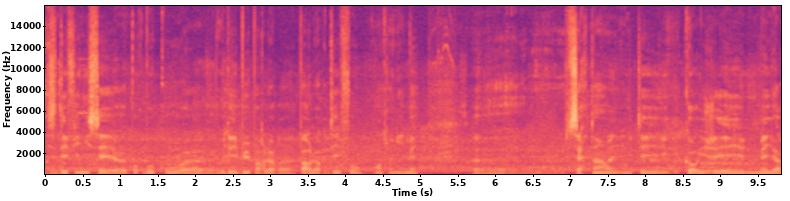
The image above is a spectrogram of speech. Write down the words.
ils se définissaient euh, pour beaucoup au début par leurs par leurs défauts, entre guillemets. Certains ont été corrigés, une meilleure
